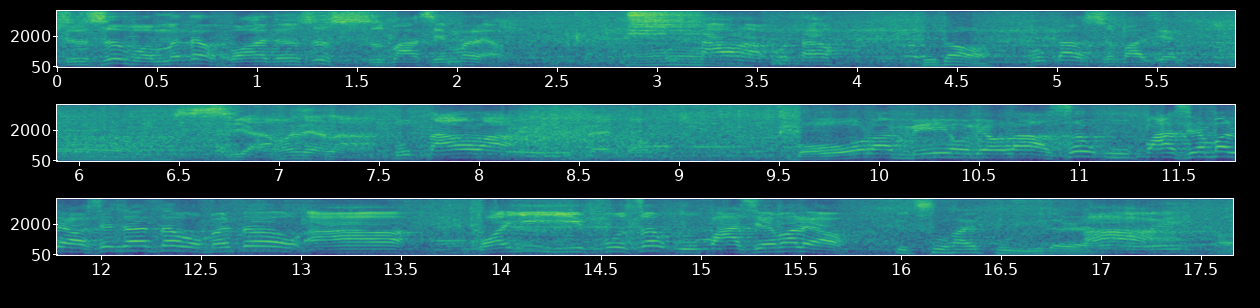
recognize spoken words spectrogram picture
只是我们的华人是十八仙罢了，不到了，不到，不到不到十八千，哦，想好点啦。不到了。来讲，没了，没有了啦，剩五八千罢了。现在的我们的啊，华裔渔夫剩五八千罢了就出海捕鱼的人。啊。哦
